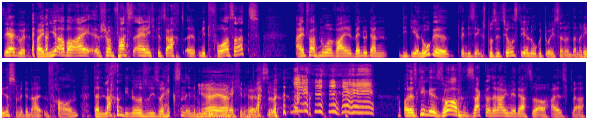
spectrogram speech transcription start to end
Sehr gut. Bei mir aber schon fast ehrlich gesagt äh, mit Vorsatz. Einfach nur, weil wenn du dann die Dialoge, wenn diese Expositionsdialoge durch sind und dann redest du mit den alten Frauen, dann lachen die nur so wie so Hexen in einem ja, ja. Märchenhörspiel. So. und es ging mir so auf den Sack und dann habe ich mir gedacht, so, oh, alles klar.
